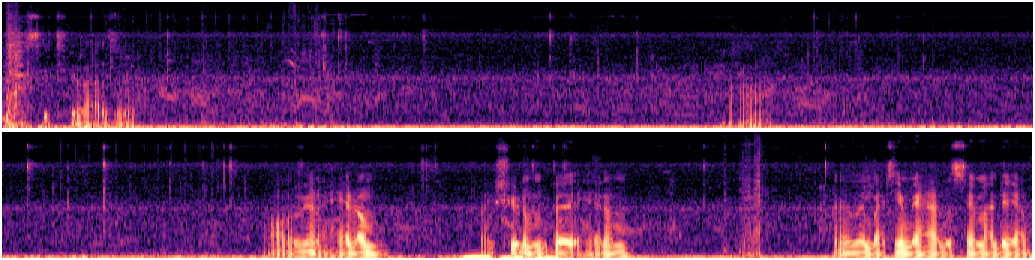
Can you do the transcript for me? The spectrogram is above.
C2 has it. Oh. oh, I was gonna hit him. Like, shoot him a bit, hit him. Really, my teammate had the same idea.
